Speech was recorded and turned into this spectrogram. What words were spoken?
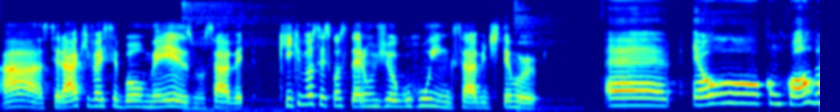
ah, será que vai ser bom mesmo, sabe? O que, que vocês consideram um jogo ruim, sabe, de terror? É, eu concordo.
